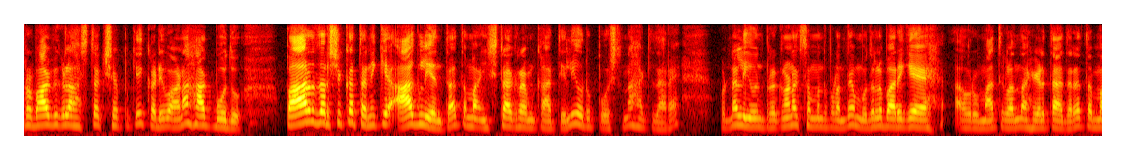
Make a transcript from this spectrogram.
ಪ್ರಭಾವಿಗಳ ಹಸ್ತಕ್ಷೇಪಕ್ಕೆ ಕಡಿವಾಣ ಹಾಕ್ಬೋದು. ಪಾರದರ್ಶಕ ತನಿಖೆ ಆಗಲಿ ಅಂತ ತಮ್ಮ ಇನ್ಸ್ಟಾಗ್ರಾಮ್ ಖಾತೆಯಲ್ಲಿ ಅವರು ಪೋಸ್ಟನ್ನು ಹಾಕಿದ್ದಾರೆ. ಒಟ್ಟಿನಲ್ಲಿ ಈ ಒಂದು ಪ್ರಕರಣಕ್ಕೆ ಸಂಬಂಧಪಟ್ಟಂತೆ ಮೊದಲ ಬಾರಿಗೆ ಅವರು ಮಾತುಗಳನ್ನು ಹೇಳ್ತಾ ಇದ್ದಾರೆ. ತಮ್ಮ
